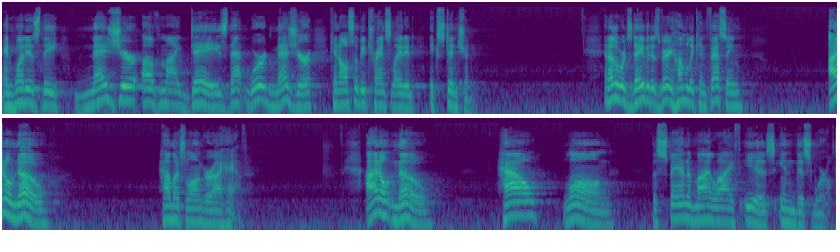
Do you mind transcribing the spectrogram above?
and what is the measure of my days, that word measure can also be translated extension. In other words, David is very humbly confessing, I don't know how much longer I have. I don't know how long the span of my life is in this world.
